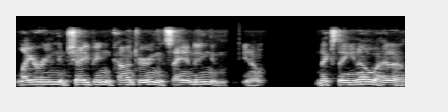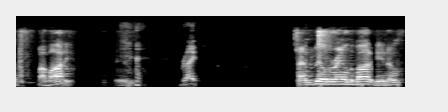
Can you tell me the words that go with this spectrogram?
layering and shaping and contouring and sanding, and you know, next thing you know, I had a, a body. Right. time to build around the body, you know.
